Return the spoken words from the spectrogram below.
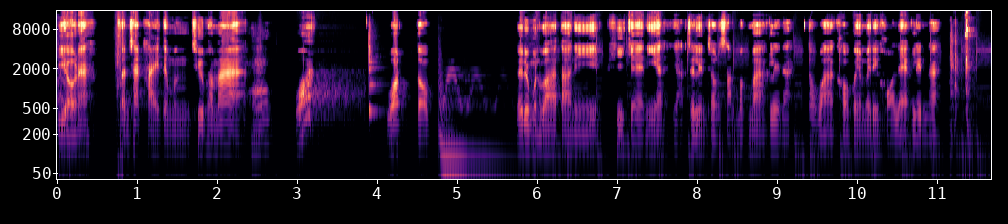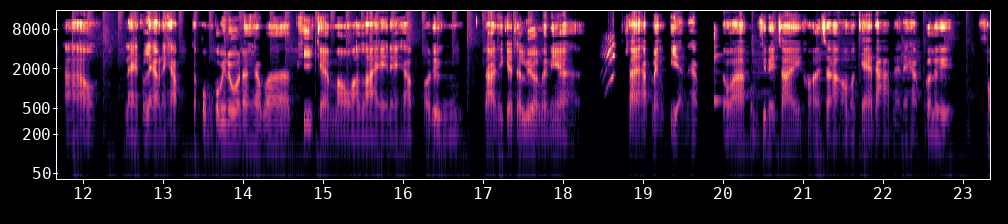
เดี๋ยวนะ สัญชาติไทยแต่มึงชื่อพม่า what what ตบได้ดูเหมือนว่าตานี้พี่แกเนี่ยอยากจะเล่นจอร์นสันมากๆเลยนะ แต่ว่าเขาก็ยังไม่ได้ขอแลกเลนนะ อ้าว แลกแล้วนะครับ แต่ผมก็ไม่รู้นะครับว่าพี่แกเมาอะไรนะครับพอถึงตาที่แกจะเลือกแล้วเนี่ย ใช่ครับแม่งเปลี่ยนครับ แต่ว่าผมคิดในใจเขาอาจจะเอามาแก้ดาร์ฟแหละนะครับ ก็เลยขอ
